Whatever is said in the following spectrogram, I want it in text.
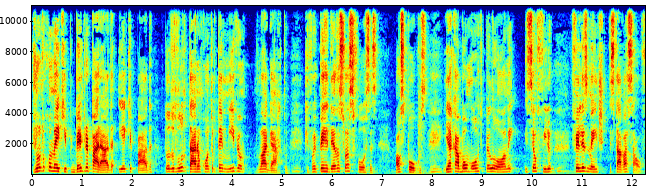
Junto com uma equipe bem preparada e equipada, todos lutaram contra o temível lagarto, que foi perdendo suas forças aos poucos e acabou morto pelo homem e seu filho, felizmente, estava salvo.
